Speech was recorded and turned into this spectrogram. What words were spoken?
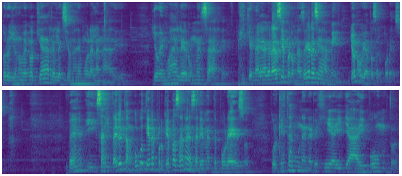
Pero yo no vengo aquí a darle lecciones de moral a nadie. Yo vengo a leer un mensaje y que me haga gracia, pero me hace gracias a mí. Yo no voy a pasar por eso. ¿Ves? Y Sagitario tampoco tiene por qué pasar necesariamente por eso, porque esta es una energía y ya y punto.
